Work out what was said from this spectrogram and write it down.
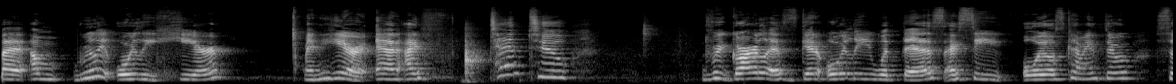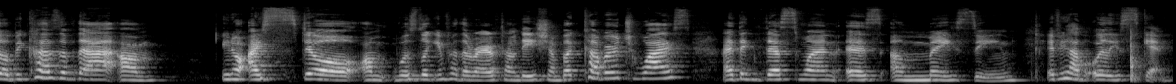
but I'm really oily here and here. And I tend to, regardless, get oily with this. I see oils coming through. So because of that, um, you know, I still um, was looking for the right foundation. But coverage-wise, I think this one is amazing if you have oily skin.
